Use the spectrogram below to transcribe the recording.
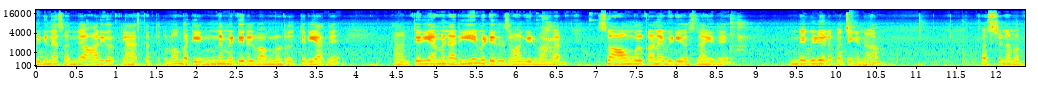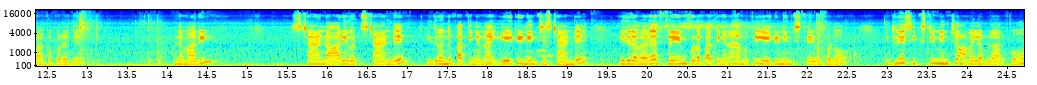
பிகினர்ஸ் வந்து ஆரி ஒர்க் கிளாஸ் கற்றுக்கணும் பட் என்ன மெட்டீரியல் வாங்கணுன்றது தெரியாது. தெரியாமல் நிறைய மெட்டீரியல்ஸ் வாங்கிடுவாங்க. ஸோ அவங்களுக்கான வீடியோஸ் தான் இது. இந்த வீடியோவில் பார்த்தீங்கன்னா ஃபஸ்ட்டு நம்ம பார்க்க போகிறது இந்த மாதிரி ஸ்டாண்ட் ஆரி ஒர்க் ஸ்டாண்டு இது வந்து பார்த்திங்கன்னா எயிட்டீன் இன்ச் ஸ்டாண்டு இதில் வர ஃப்ரேம் கூட பார்த்திங்கன்னா நமக்கு எயிட்டீன் இன்ச் தேவைப்படும். இதுலேயே சிக்ஸ்டீன் இன்ச்சும் அவைலபிளாக இருக்கும்.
